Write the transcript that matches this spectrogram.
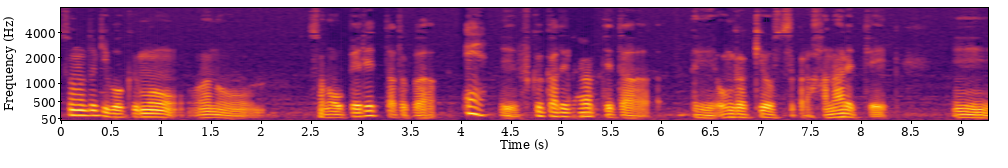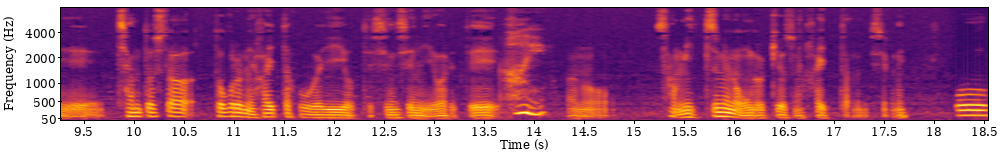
その時僕もあのそのオペレッタとか、ええ副科で習ってた、えー、音楽教室から離れて、えー、ちゃんとしたところに入った方がいいよって先生に言われて、はい、あの 3, 3つ目の音楽教室に入ったんですよね。こ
